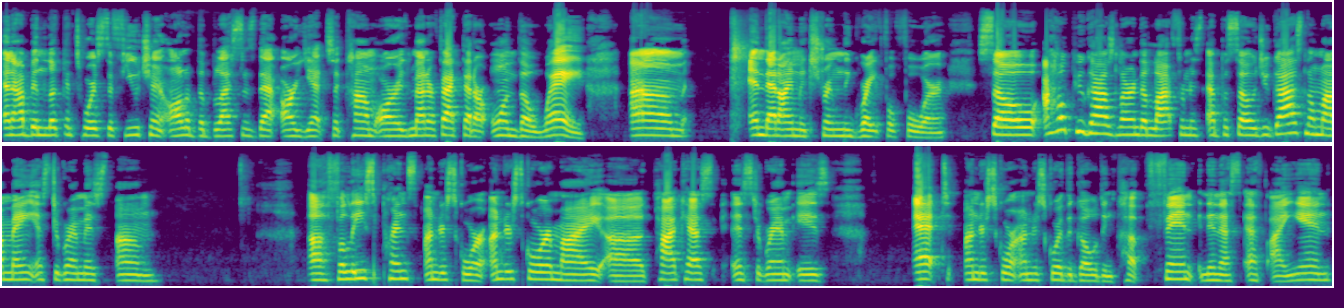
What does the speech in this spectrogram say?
and I've been looking towards the future and all of the blessings that are yet to come, or as a matter of fact, that are on the way. Um, and that I'm extremely grateful for. So I hope you guys learned a lot from this episode. You guys know my main Instagram is um uh Felice Prince underscore underscore. My uh podcast Instagram is at underscore underscore the golden cup fin and then that's f-i-n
